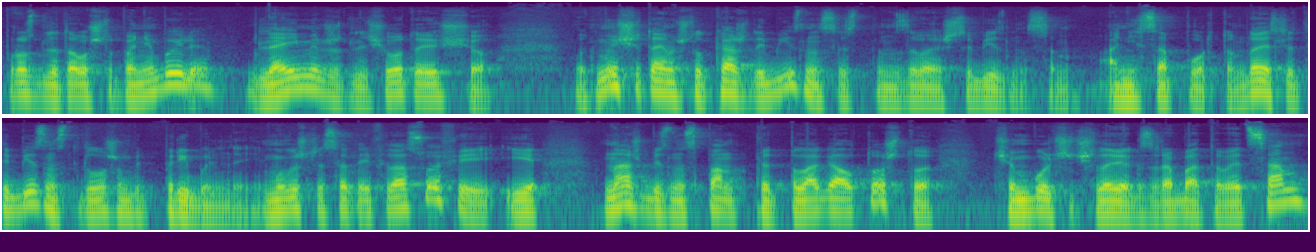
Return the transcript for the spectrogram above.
Просто для того, чтобы они были, для имиджа, для чего-то еще. Вот мы считаем, что каждый бизнес, если ты называешься бизнесом, а не саппортом, да, если ты бизнес, ты должен быть прибыльный. И мы вышли с этой философией, и наш бизнес-план предполагал то, что чем больше человек зарабатывает сам,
